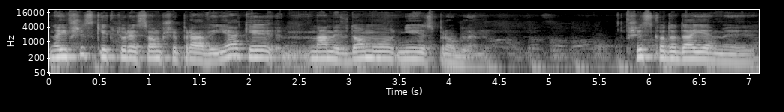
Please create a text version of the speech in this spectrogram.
No i wszystkie, które są przyprawy. Jakie mamy w domu, nie jest problem. Wszystko dodajemy.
